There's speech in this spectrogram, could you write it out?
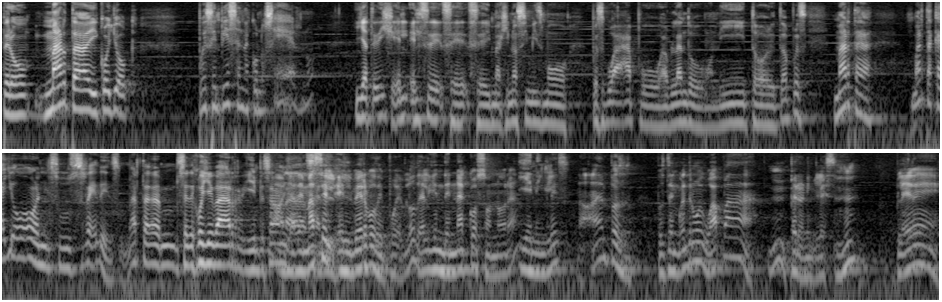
Pero Marta y Coyoc, pues empiezan a conocer, ¿no? Y ya te dije, él, él se, se- se imaginó a sí mismo, pues guapo, hablando bonito y todo. Pues Marta, Marta cayó en sus redes. Marta se dejó llevar y empezaron No, y a. además el, salir. el verbo de pueblo, de alguien de Naco Sonora. Y en inglés. No, pues, pues te encuentro muy guapa. Mm. Pero en inglés. Plebe.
